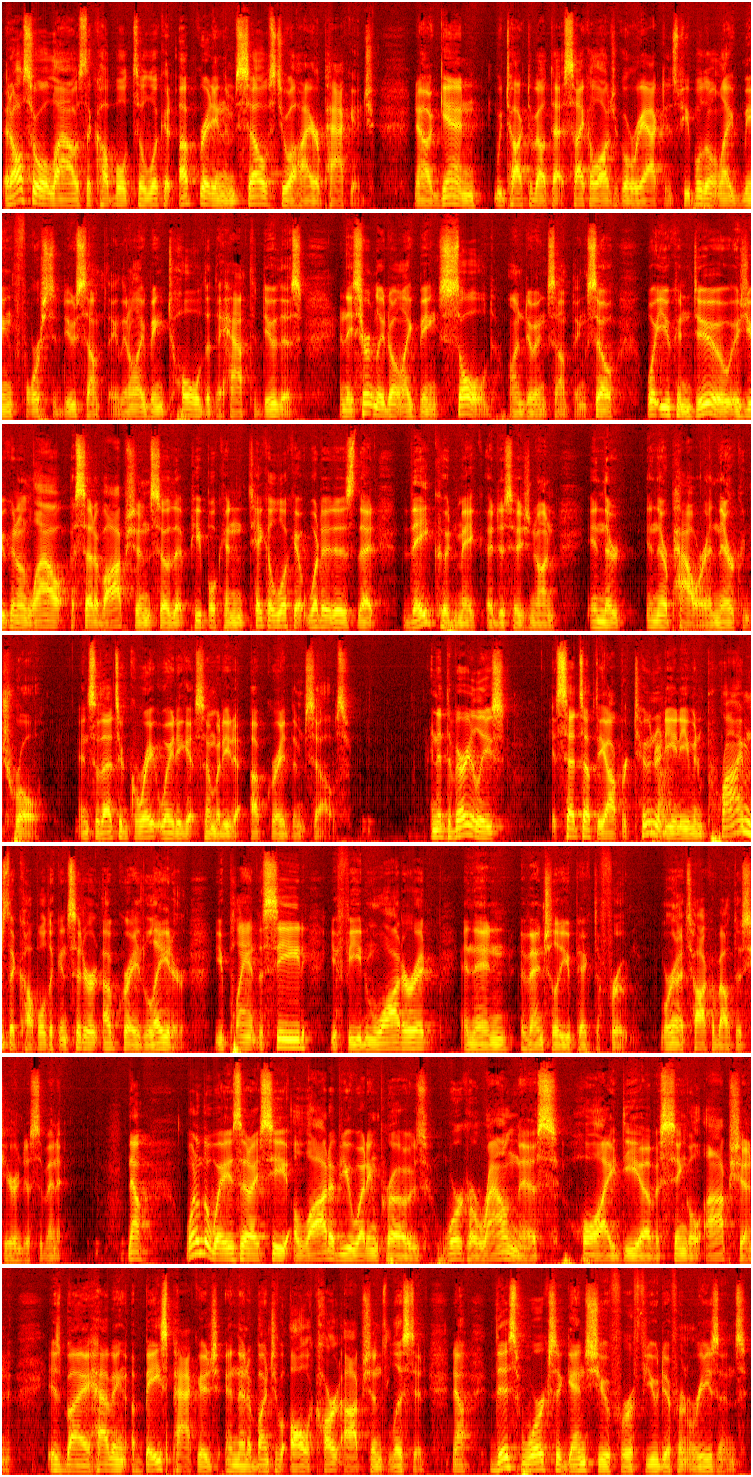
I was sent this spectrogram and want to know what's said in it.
It also allows the couple to look at upgrading themselves to a higher package. Now, again, we talked about that psychological reactance. People don't like being forced to do something. They don't like being told that they have to do this. And they certainly don't like being sold on doing something. So, what you can do is you can allow a set of options so that people can take a look at what it is that they could make a decision on in their in their power, in their control. And so that's a great way to get somebody to upgrade themselves. And at the very least, it sets up the opportunity and even primes the couple to consider an upgrade later. You plant the seed, you feed and water it, and then eventually you pick the fruit. We're going to talk about this here in just a minute. Now, one of the ways that I see a lot of you wedding pros work around this whole idea of a single option is by having a base package and then a bunch of a la carte options listed. Now, this works against you for a few different reasons.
